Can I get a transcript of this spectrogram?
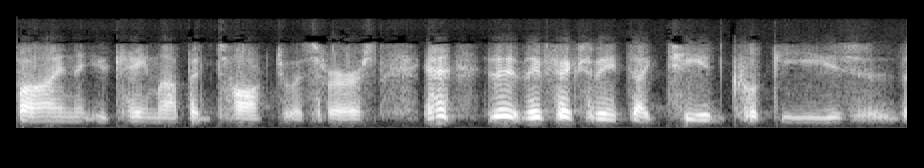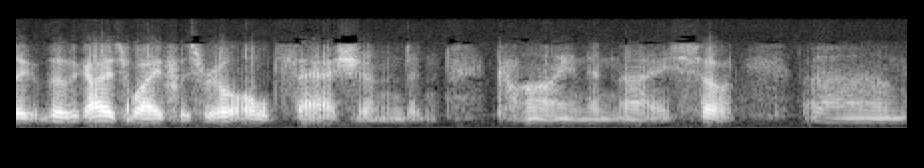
fine that you came up and talked to us first. And they, they fixed me like tea and cookies. The the guy's wife was real old fashioned and kind and nice. So. um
